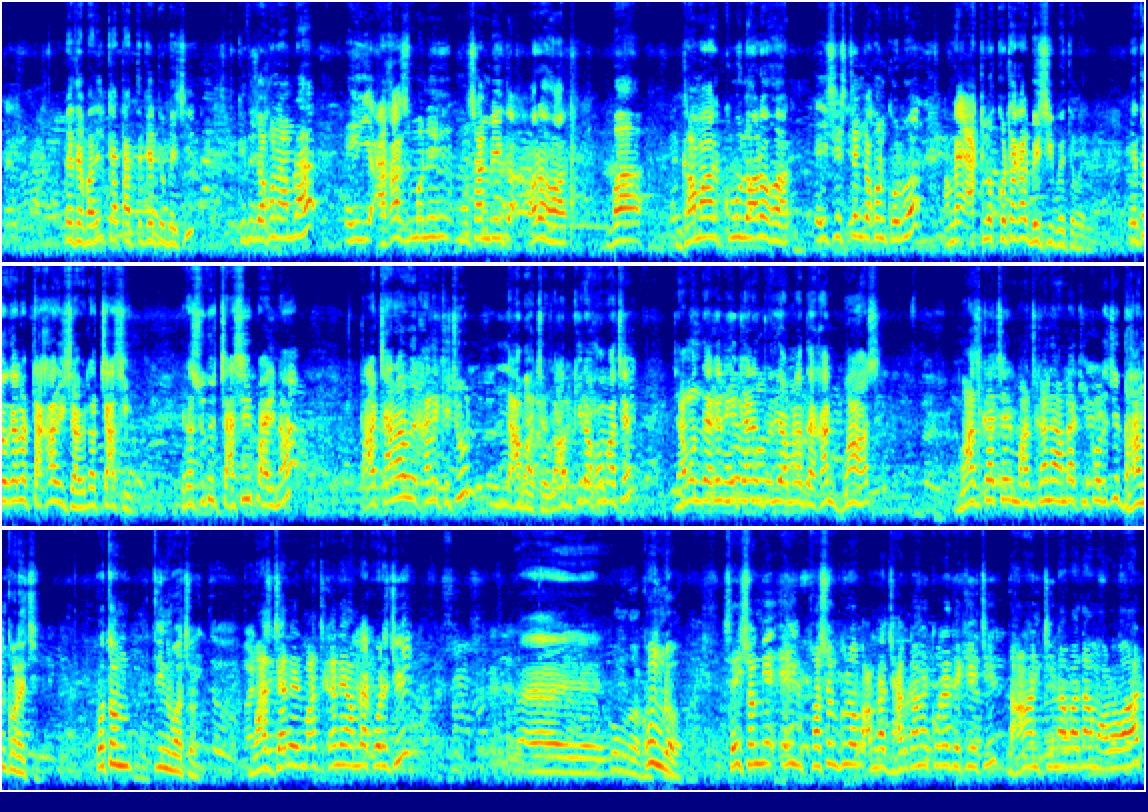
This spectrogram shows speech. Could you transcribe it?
পেতে পারি তার থেকে একটু বেশি। কিন্তু যখন আমরা এই আকাশমণি, মোসাম্বিক অরহর বা গামার, কুল অরহর এই সিস্টেম যখন করব, আমরা এক লক্ষ টাকার বেশি পেতে পারি। এ তো গেল টাকার হিসাব, এটা চাষি। এটা শুধু চাষি পাই না তাছাড়াও এখানে কিছু লাভ আছে। লাভ কীরকম আছে? যেমন দেখেন এখানে যদি আমরা দেখান বাঁশ বাঁশ গাছের মাঝখানে আমরা কি করেছি? ধান করেছি প্রথম তিন বছর। বাঁশ ঝাড়ের মাঝখানে আমরা করেছি কুমড়ো। কুমড়ো। সেই সঙ্গে এই ফসলগুলো আমরা ঝাড়গ্রামে করে দেখিয়েছি। ধান চীনাবাদাম অরোয়ার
